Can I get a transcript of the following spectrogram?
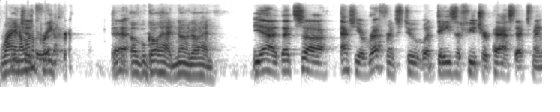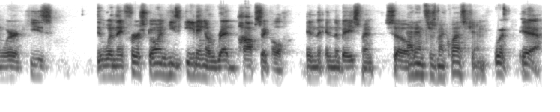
Ryan, Which I want to break. reference. Yeah. Oh, go ahead. No, no, go ahead. Yeah, that's uh, actually a reference to what Days of Future Past X Men, where he's when they first go in, he's eating a red popsicle in the in the basement. So That answers my question. what? Yeah,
